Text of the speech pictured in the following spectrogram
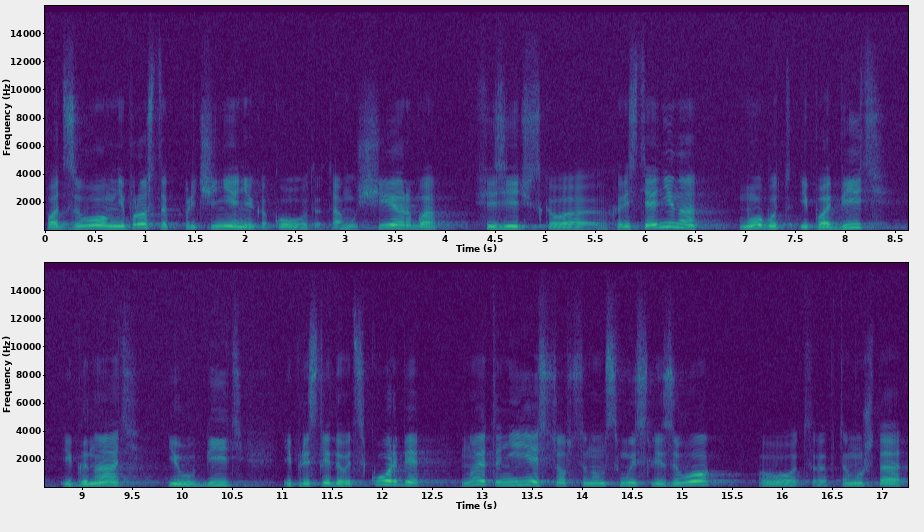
под злом не просто причинение какого-то там ущерба физического. Христианина могут и побить, и гнать, и убить, и преследовать скорби, но это не есть в собственном смысле зло, вот, потому что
